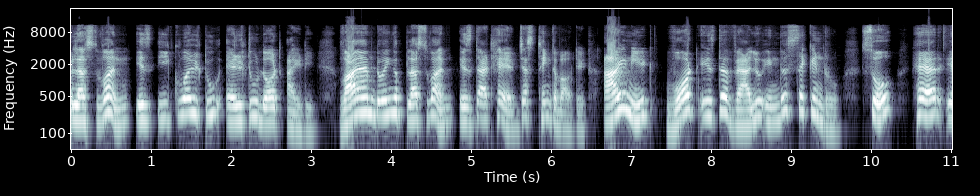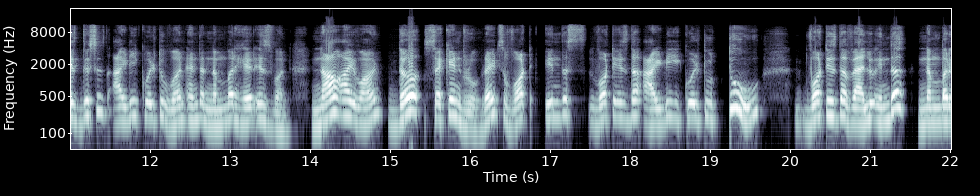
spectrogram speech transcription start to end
plus 1 is equal to L2 dot ID. Why I'm doing a plus 1 is that here, just think about it. I need what is the value in the second row. So here is this is id equal to 1 and the number here is 1 now i want the second row right so what in this what is the id equal to 2 what is the value in the number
